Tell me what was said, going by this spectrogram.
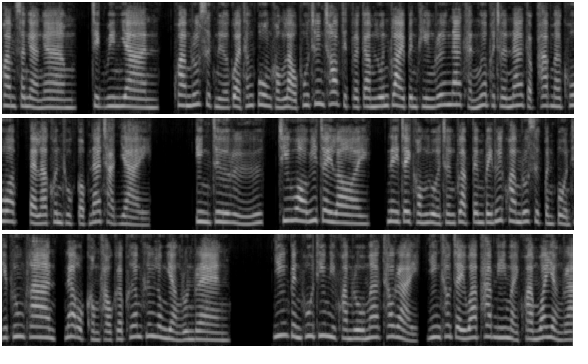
ความสง่างาม จิตวิญญาณ ความรู้สึกเหนือกว่าทั้งปวงของเหล่าผู้ชื่นชอบจิตรกรรมล้วนกลายเป็นเพียงเรื่องหน่าขันเมื่อเผชิญหน้ากับภาพมาควบ แต่ละคนถูกตบหน้าฉาดใหญ่ อิงจือหรือที่วอวิใจลอยในใจของหลัวเชิงกลับเต็มไปด้วยความรู้สึกปั่นป่วนที่พลุ่งพล่าน หน้าอกของเขากระเพื่อมขึ้นลงอย่างรุนแรง ยิ่งเป็นผู้ที่มีความรู้มากเท่าไหร่ ยิ่งเข้าใจว่าภาพนี้หมายความว่าอย่างไร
